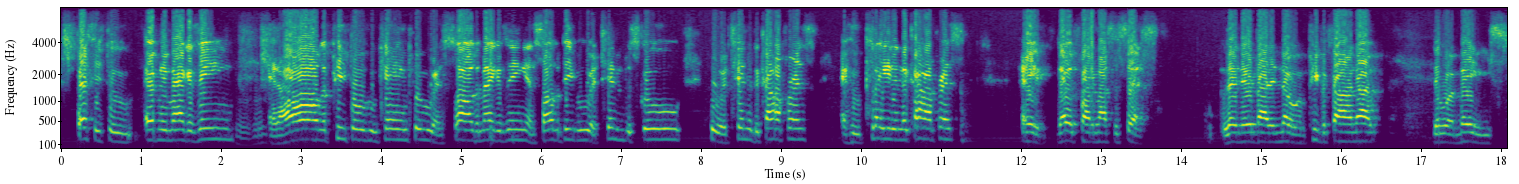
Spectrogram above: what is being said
especially through Ebony magazine mm-hmm. and all the people who came through and saw the magazine and saw the people who attended the school, who attended the conference, and who played in the conference. Hey, that was part of my success. Letting everybody know, and people found out, they were amazed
